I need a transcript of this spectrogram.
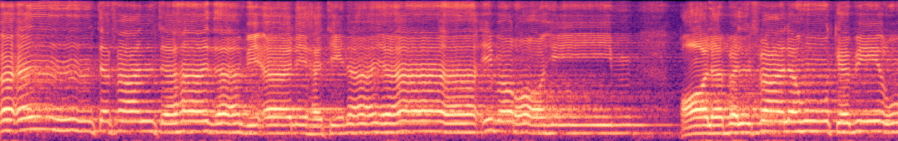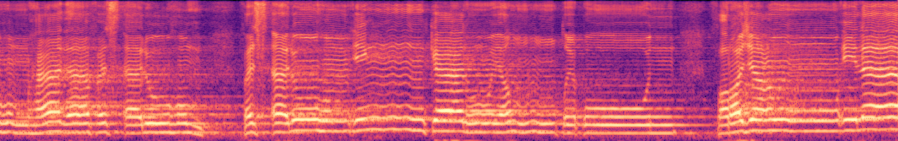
أأنت فعلت هذا بآلهتنا يا إبراهيم؟ قال بل فعله كبيرهم هذا فاسألوهم فاسألوهم إن كانوا ينطقون. فرجعوا إلى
